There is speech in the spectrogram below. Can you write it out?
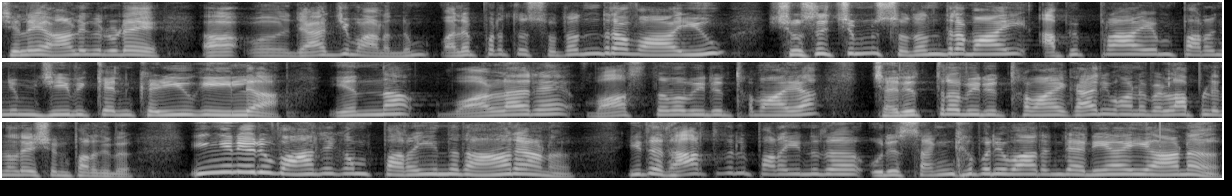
ചില ആളുകളുടെ രാജ്യമാണെന്നും മലപ്പുറത്ത് സ്വതന്ത്ര വായു ശ്വസിച്ചും സ്വതന്ത്രമായി അഭിപ്രായം പറഞ്ഞും ജീവിക്കാൻ കഴിയുകയില്ല എന്ന വളരെ വാസ്തവവിരുദ്ധമായ ചരിത്രവിരുദ്ധമായ കാര്യമാണ് വെള്ളാപ്പള്ളി നടേശൻ പറഞ്ഞത്. ഇങ്ങനെയൊരു വാചകം പറയുന്നത് ആരാണ്? ഇത് യഥാർത്ഥത്തിൽ പറയുന്നത് ഒരു സംഘപരിവാറിന്റെ അനുയായിയാണ്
